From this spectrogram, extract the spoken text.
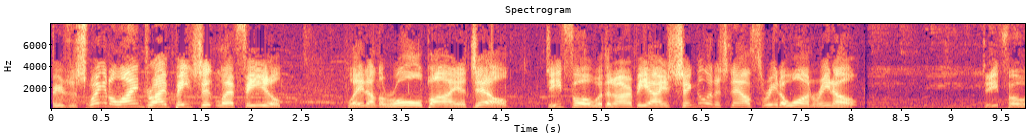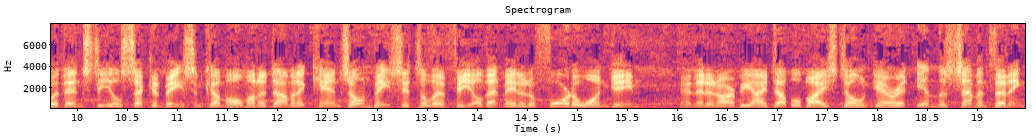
Here's a swing and a line drive, base hit left field. Played on the roll by Adell. Difo with an RBI single, and it's now 3 to 1 Reno. Difo would then steal second base and come home on a Dominic Canzone base hit to left field. That made it a 4 to 1 game. And then an RBI double by Stone Garrett in the seventh inning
